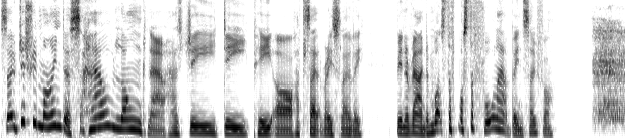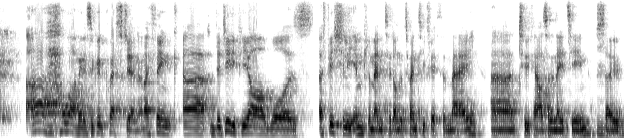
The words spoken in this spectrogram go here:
So, just remind us how long now has GDPR, I have to say that very slowly, been around, and what's the what's the fallout been so far? Uh, well, I mean, it's a good question. And I think uh, the GDPR was officially implemented on the 25th of May, uh, 2018. Mm. So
